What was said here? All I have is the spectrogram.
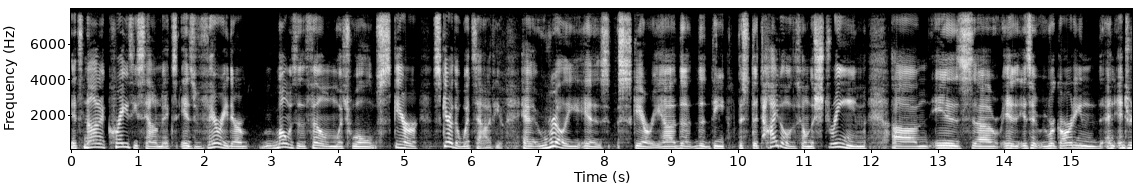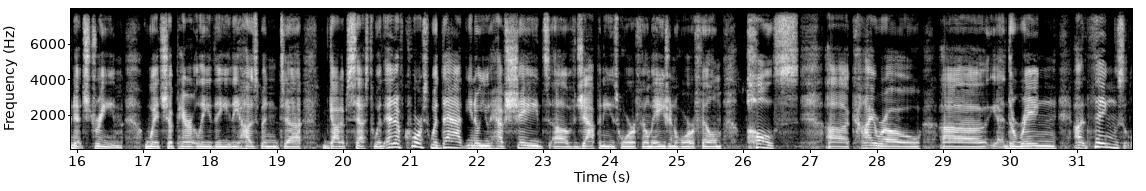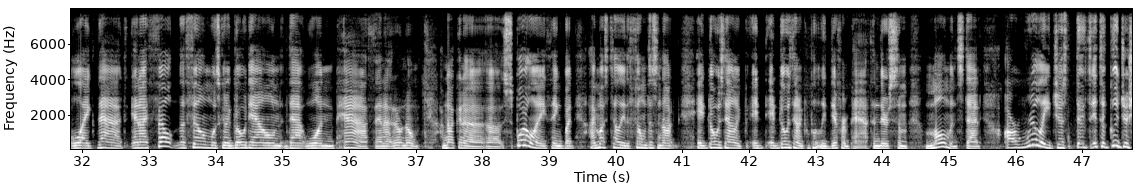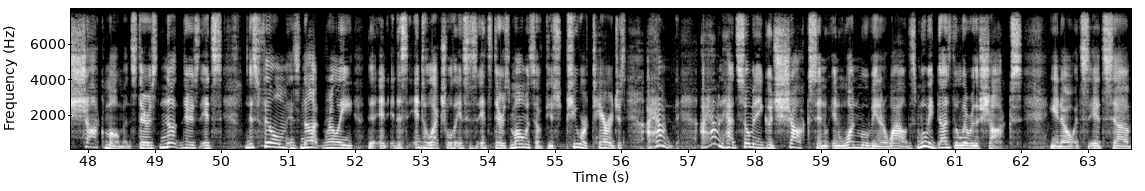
It's not a crazy sound mix. It's very, there are moments of the film which will scare scare the wits out of you. And it really is scary. Uh, the, the, the, the, the, title of the film, The Stream, um, is, uh, is, is regarding an internet stream, which apparently the, the husband uh, got obsessed with. And of course, with that, you know, you have shades of Japanese horror film, Asian horror film, Pulse, uh, Kairo, uh, The Ring, uh, things like that and I felt the film was going to go down that one path, and I don't know, I'm not going to uh, spoil anything, but I must tell you, the film does not. It goes down. It, it goes down a completely different path, and there's some moments that are really just. It's a good just shock moments. There's not. There's. It's. This film is not really this intellectual. It's. It's. There's moments of just pure terror. Just. I haven't. I haven't had so many good shocks in in one movie in a while. This movie does deliver the shocks. You know, it's it's uh,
